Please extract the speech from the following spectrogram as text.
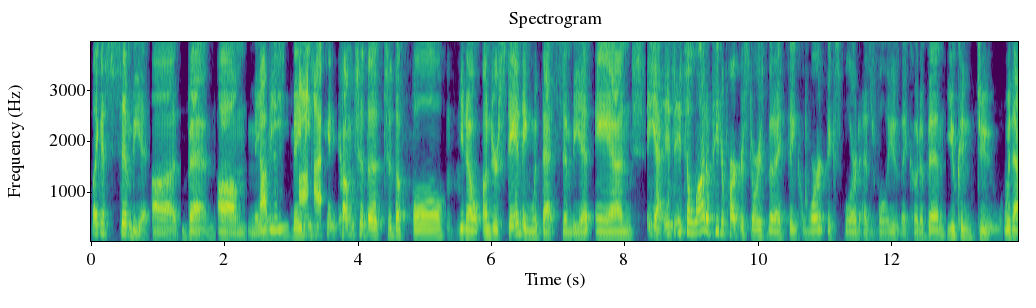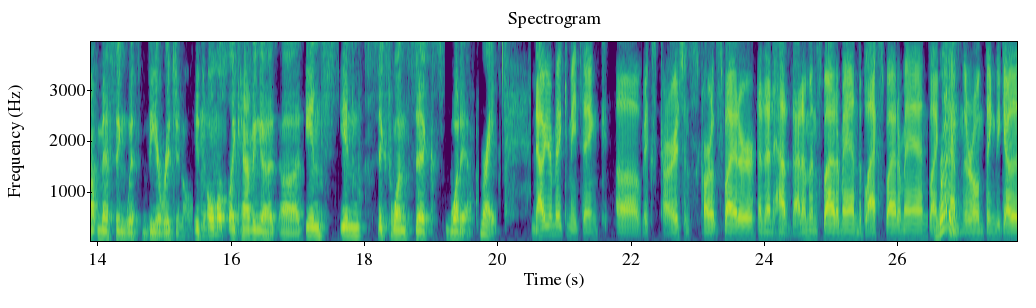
like a symbiote, uh, Ben, um, maybe just- maybe I- he I- can come to the to the full, Mhm. you know, understanding with that symbiote. And yeah, it's it's a lot of Peter Parker stories that I think weren't explored as fully as they could have been. You can do without messing with the original. It's Mhm. almost like having a uh, in in six one six. What if? Right. Now you're making me think of Mixed Courage and Scarlet Spider, and then have Venom and Spider Man, the Black Spider Man, like Right. having their own thing together.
